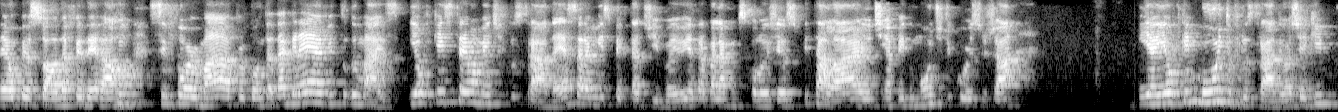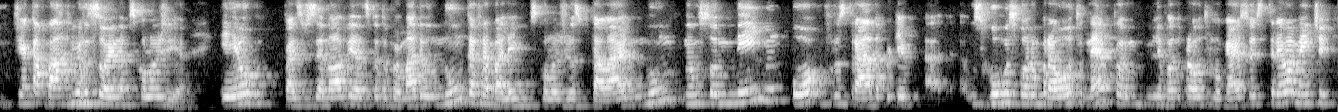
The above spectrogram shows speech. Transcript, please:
né, o pessoal da federal se formar por conta da greve e tudo mais. E eu fiquei extremamente frustrada. Essa era a minha expectativa. Eu ia trabalhar com psicologia hospitalar, eu tinha feito um monte de curso já. E aí eu fiquei muito frustrada. Eu achei que tinha acabado meu sonho na psicologia. Eu, faz 19 anos que eu estou formada, eu nunca trabalhei em psicologia hospitalar, não, não sou nem um pouco frustrada, porque os rumos foram para outro, né? Foram me levando para outro lugar. Sou extremamente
